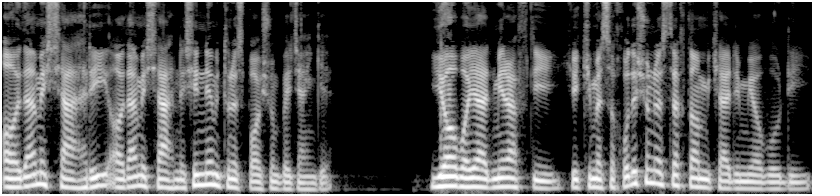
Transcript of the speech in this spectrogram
آدم شهری آدم شهرنشین نمی‌تونست باشون بجنگه. یا باید می‌رفتی یکی مثل خودشون استخدام می‌کردی میآوردی.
